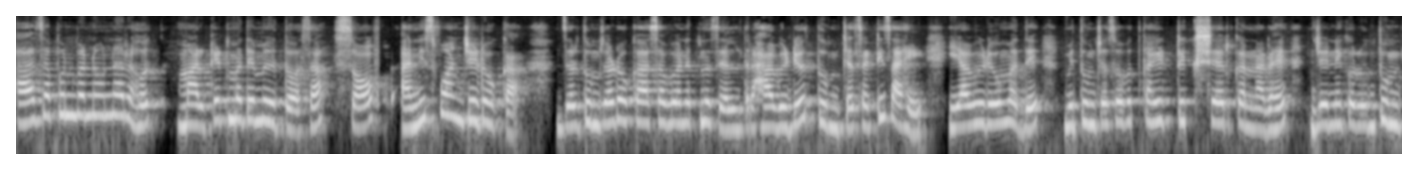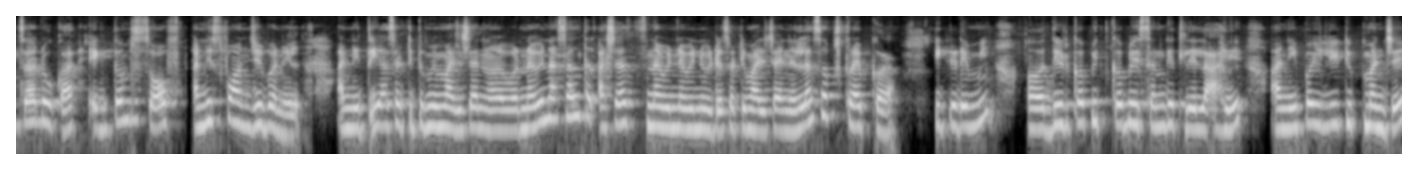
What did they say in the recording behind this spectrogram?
आज आपण बनवणार आहोत मार्केटमध्ये मिळतो असा सॉफ्ट आणि स्पॉन्जी ढोका जर तुमचा ढोका असा बनत नसेल तर हा व्हिडिओ तुमच्यासाठीच आहे. या व्हिडिओमध्ये मी तुमच्यासोबत काही ट्रिक्स शेअर करणार आहे जेणेकरून तुमचा ढोका एकदम सॉफ्ट आणि स्पॉन्जी बनेल. आणि यासाठी तुम्ही माझ्या चॅनलवर नवीन असाल तर अशाच नवीन नवीन व्हिडिओसाठी माझ्या चॅनलला सबस्क्राईब करा. इकडे मी दीड कप इतकं बेसन घेतलेलं आहे. आणि पहिली टिप म्हणजे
